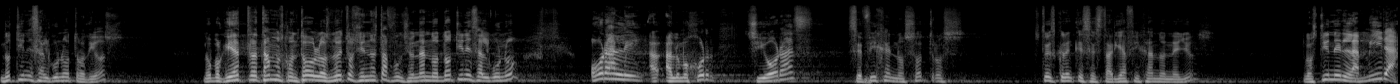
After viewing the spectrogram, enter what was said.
¿no tienes algún otro Dios? No, porque ya tratamos con todos los nuestros y no está funcionando. ¿No tienes alguno? Órale. A, a lo mejor, si oras, se fija en nosotros. ¿Ustedes creen que se estaría fijando en ellos? Los tiene en la mira,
